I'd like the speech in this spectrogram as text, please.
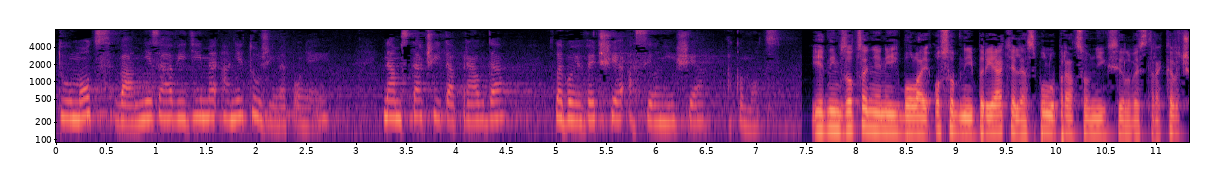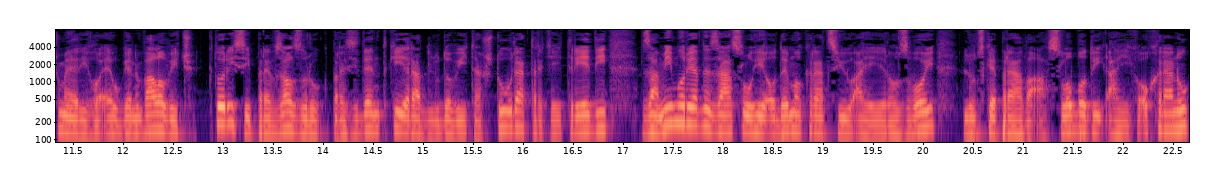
Tú moc vám nezávidíme a netúžime po nej. Nám stačí tá pravda, lebo je väčšia a silnejšia ako moc. Jedným z ocenených bol aj osobný priateľ a spolupracovník Silvestra Krčmériho Eugen Valovič, ktorý si prevzal z rúk prezidentky Rad Ľudovíta Štúra 3. triedy za mimoriadne zásluhy o demokraciu a jej rozvoj, ľudské práva a slobody a ich ochranu,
